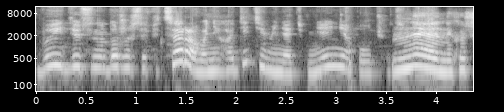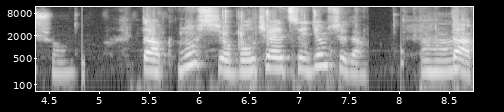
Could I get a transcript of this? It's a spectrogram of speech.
Вы идете на должность офицера, вы не хотите менять мнение, получается? Не, не хочу. Так, ну все, получается, идем сюда. Ага. Так,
